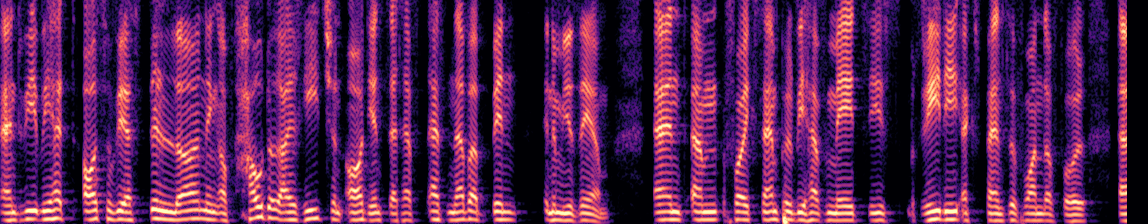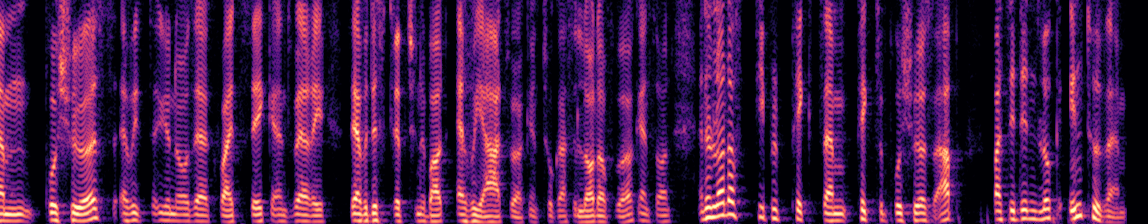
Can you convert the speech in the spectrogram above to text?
And we, we had also we are still learning of how do I reach an audience that have, have never been in a museum. And um, for example, we have made these really expensive, wonderful um, brochures. Every, you know, they're quite thick and very, they have a description about every artwork and took us a lot of work and so on. And a lot of people picked them, picked the brochures up, but they didn't look into them.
